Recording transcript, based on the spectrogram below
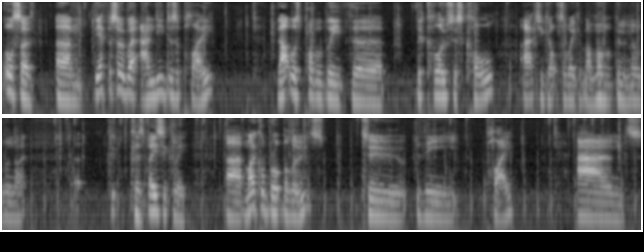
Also, um, the episode where Andy does a play, that was probably the the closest call I actually got to wake up my mum up in the middle of the night. Because uh, basically, uh, Michael brought balloons to the play, and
